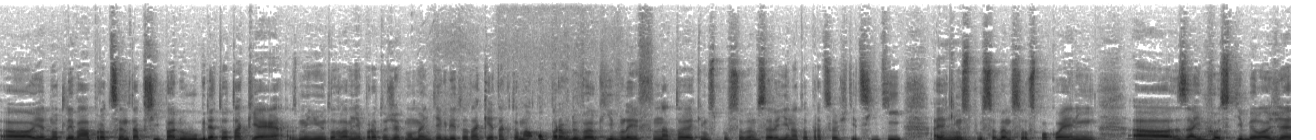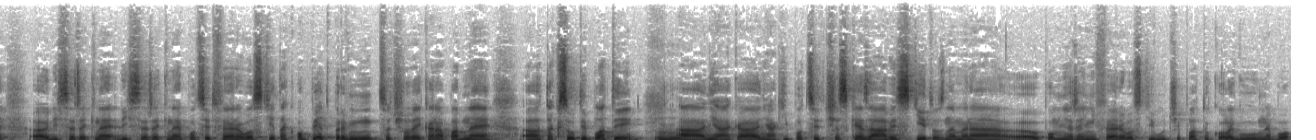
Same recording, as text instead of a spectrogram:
uh, jednotlivá procenta případů, kde to tak je. Zmiňuji to hlavně proto, že v momentě, kdy to tak je, tak to má opravdu velký vliv na to, jakým způsobem se lidi na to pracovišti cítí a jakým mm. způsobem jsou spokojení. Uh, zajímavostí bylo, že uh, když se řekne, když se řekne pocit férovosti, tak opět první, co člověka napadne, uh, tak jsou ty platy mm. a nějaká, nějaký pocit pocit české závisti, to znamená eh, poměření férovosti vůči platu kolegů nebo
